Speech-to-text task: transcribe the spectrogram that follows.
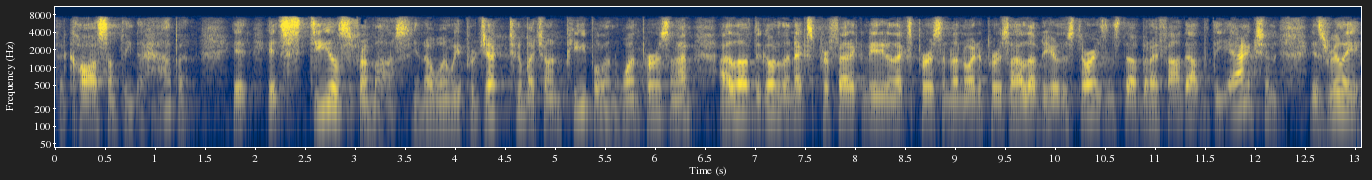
to cause something to happen. It, it steals from us, you know, when we project too much on people and one person. I'm, I love to go to the next prophetic meeting, the next person, anointed person. I love to hear the stories and stuff, but I found out that the action is really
